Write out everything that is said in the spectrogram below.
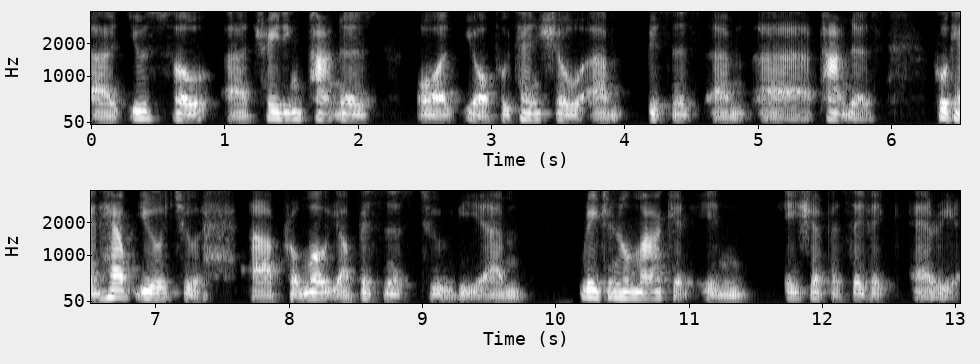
uh, useful uh, trading partners or your potential um, business um, uh, partners who can help you to uh, promote your business to the um, regional market in Asia Pacific area.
